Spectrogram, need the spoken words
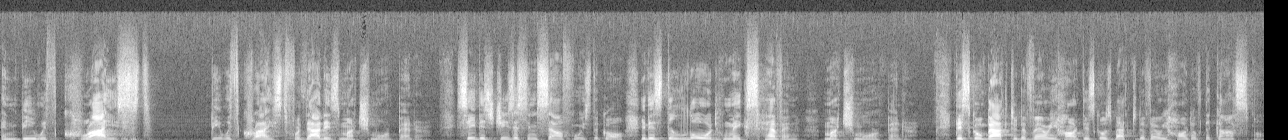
and be with Christ. Be with Christ, for that is much more better. See, it is Jesus Himself who is the goal. It is the Lord who makes heaven much more better. This go back to the very heart. This goes back to the very heart of the gospel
